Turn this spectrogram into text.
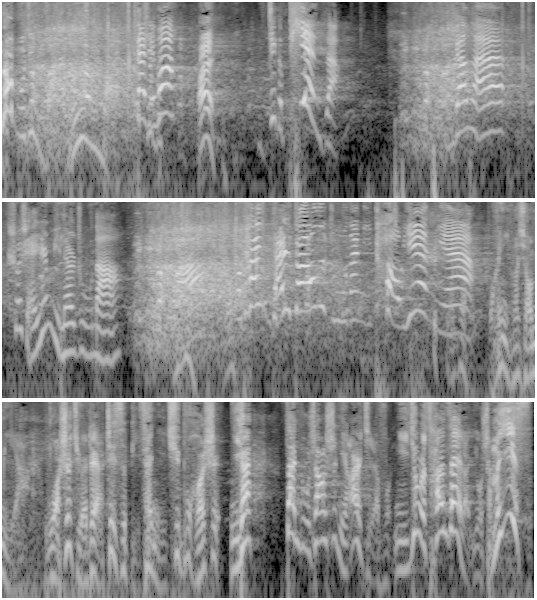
那不就完了吗？大姐夫，哎，你这个骗子！你刚才说谁是米粒儿猪呢？啊，我看你才跟你说，小米呀、我是觉着呀，这次比赛你去不合适。你看，赞助商是你二姐夫，你就是参赛了，有什么意思？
